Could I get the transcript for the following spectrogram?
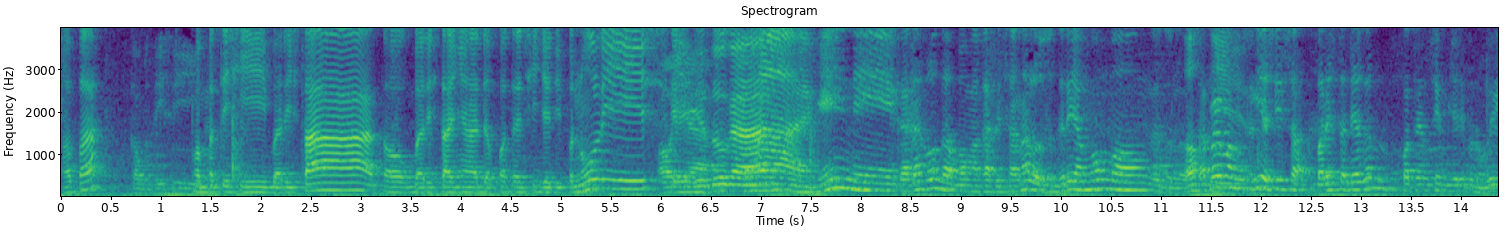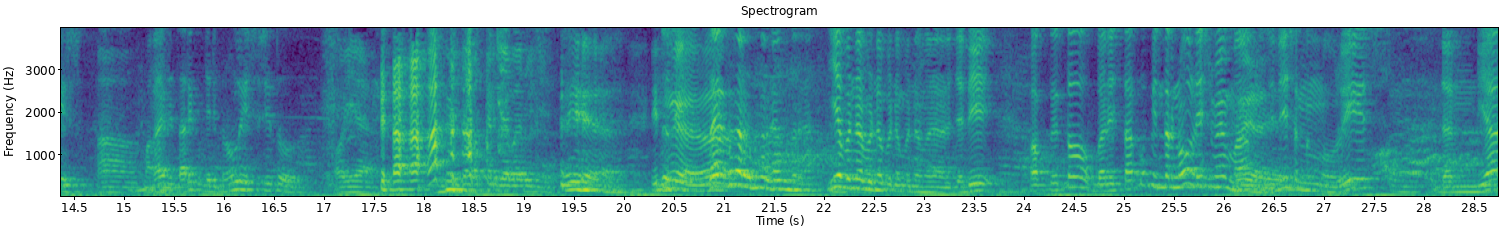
apa kompetisi kompetisi barista atau baristanya ada potensi jadi penulis Oh, kayak iya. gitu kan Nah, gini, kadang lo nggak mau ngangkat di sana, lo sendiri yang ngomong gitu loh. Oh, Tapi iya. emang iya sih, Sa. barista dia kan potensi menjadi penulis. Ah. Makanya ditarik menjadi penulis di situ. oh iya dapat kerja barunya Iya. Itu sih. Iya. Eh, benar, benar kan, benar kan? Iya benar benar benar benar benar. Jadi waktu itu barista aku pinter nulis memang. Iya, iya. Jadi seneng nulis dan dia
